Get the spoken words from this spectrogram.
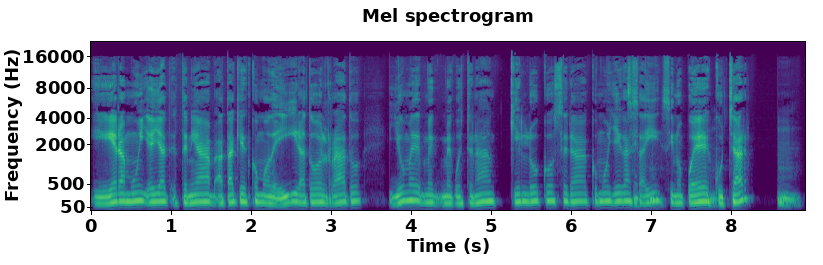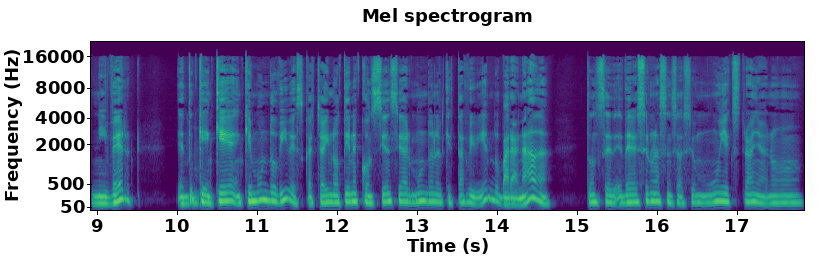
y era muy, ella tenía ataques como de ira todo el rato. Y yo me, me, me cuestionaba, ¿qué loco será? ¿Cómo llegas Sí, ahí si no puedes Mm. escuchar Mm. ni ver. ¿En qué, en qué, en qué mundo vives? ¿Cachai? No tienes conciencia del mundo en el que estás viviendo, para nada. Entonces de- debe ser una sensación muy extraña, no,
